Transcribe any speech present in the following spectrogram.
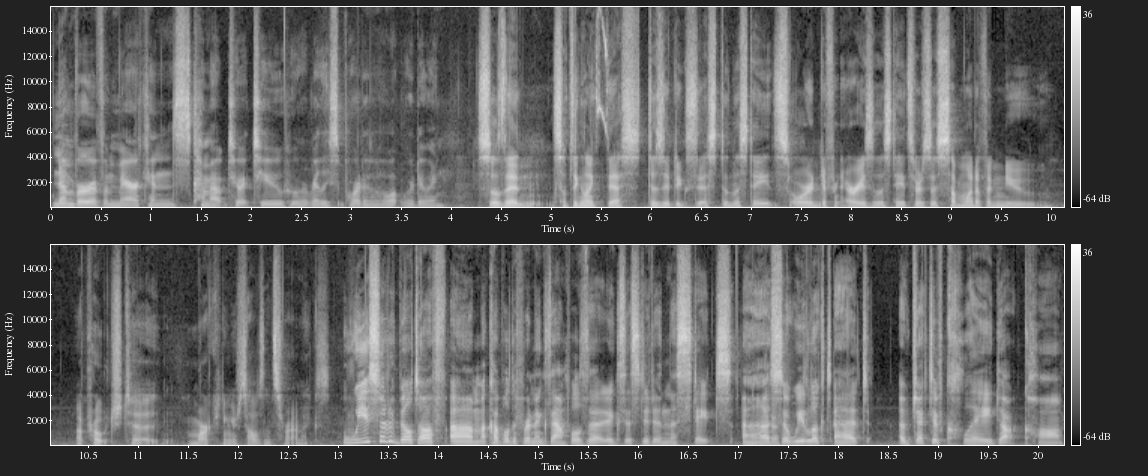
number of Americans come out to it too, who were really supportive of what we're doing. So then, something like this, does it exist in the states or in different areas of the states, or is this somewhat of a new approach to marketing yourselves in ceramics? We sort of built off um, a couple different examples that existed in the States. Uh, okay. So we looked at objectiveclay.com,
